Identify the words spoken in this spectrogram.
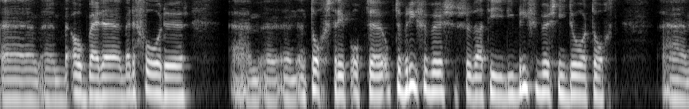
um, ook bij de, bij de voordeur. Een, een tochtstrip op de, op de brievenbus, zodat die, die brievenbus niet doortocht. Ehm,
